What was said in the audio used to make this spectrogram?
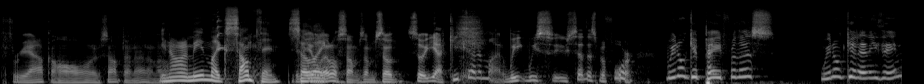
free alcohol or something. I don't know. You know what I mean? Like something. Give So me a little something, something. So so yeah, keep that in mind. We we you said this before. We don't get paid for this. We don't get anything.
